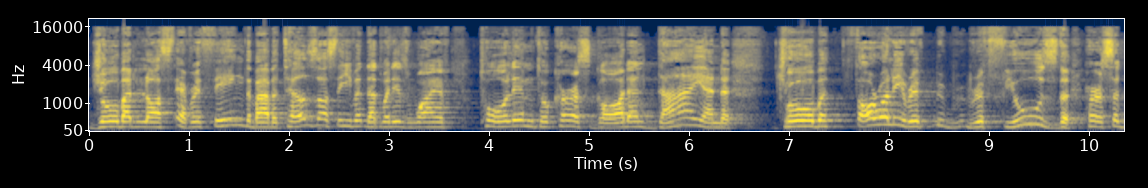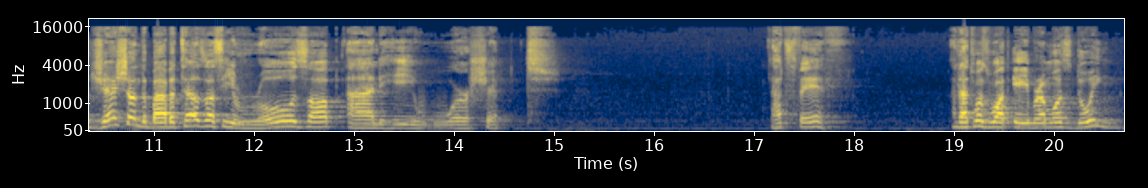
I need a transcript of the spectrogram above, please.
Job had lost everything. The Bible tells us even that when his wife told him to curse God and die, and Job thoroughly re- refused her suggestion. The Bible tells us he rose up and he worshiped. That's faith. And that was what Abram was doing.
